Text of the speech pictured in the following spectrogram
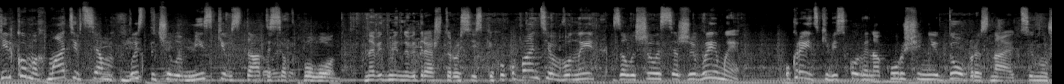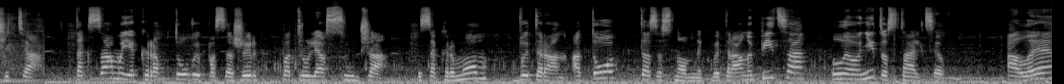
Кільком ахматівцям вистачило мізків здатися в полон. На відміну від решти російських окупантів, вони залишилися живими. Українські військові на Курщині добре знають ціну життя, так само як і раптовий пасажир патруля суджа. За кермом ветеран АТО та засновник ветерану Піца Леонід Остальцев. Але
